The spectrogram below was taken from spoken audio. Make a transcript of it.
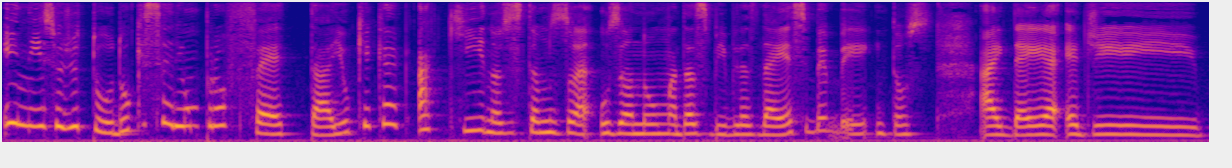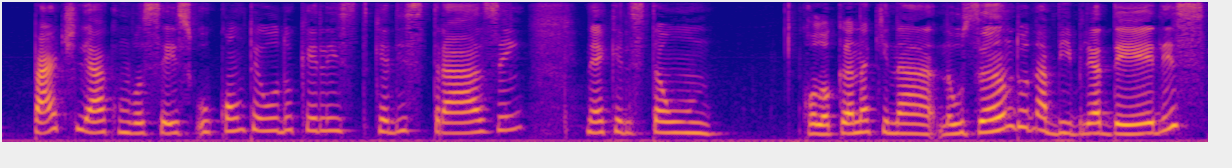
Início de tudo, o que seria um profeta? E o que, que é aqui nós estamos usando uma das Bíblias da SBB, então a ideia é de partilhar com vocês o conteúdo que eles, que eles trazem, né, que eles estão colocando aqui na usando na Bíblia deles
